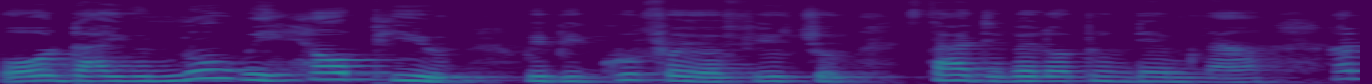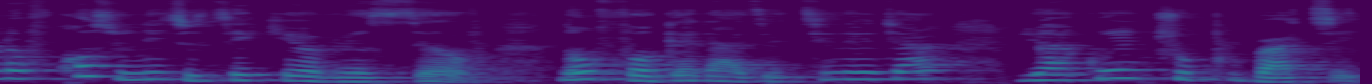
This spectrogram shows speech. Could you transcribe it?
or that you know will help you, will be good for your future? Start developing them now. And of course, you need to take care of yourself. Don't forget, as a teenager, you are going through puberty.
